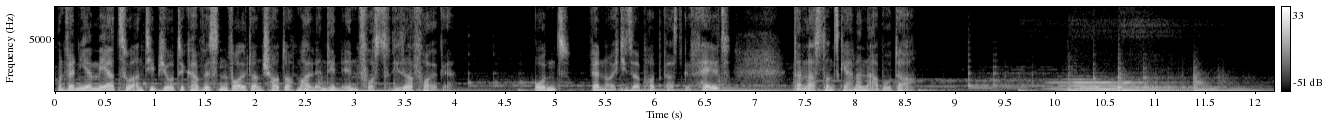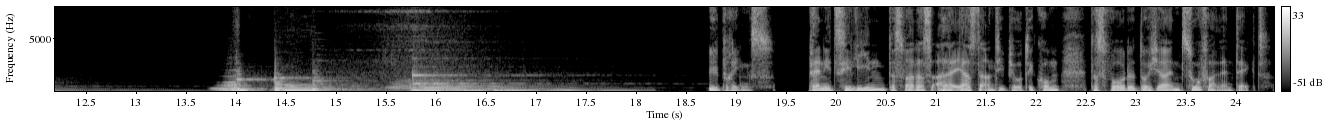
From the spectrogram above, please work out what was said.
Und wenn ihr mehr zu Antibiotika wissen wollt, dann schaut doch mal in den Infos zu dieser Folge. Und wenn euch dieser Podcast gefällt, dann lasst uns gerne ein Abo da. Übrigens, Penicillin, das war das allererste Antibiotikum, das wurde durch einen Zufall entdeckt.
